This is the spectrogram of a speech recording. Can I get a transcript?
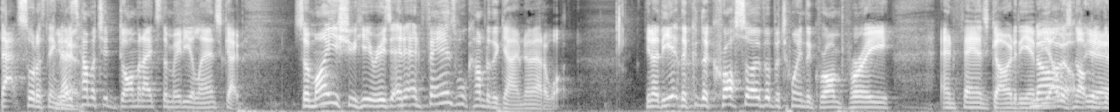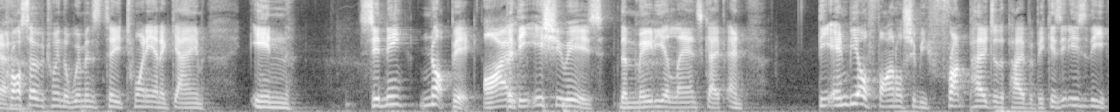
That sort of thing. That Yeah. is how much it dominates the media landscape. So my issue here is, and, and fans will come to the game no matter what. You know, the, the, the crossover between the Grand Prix and fans going to the NBL No, is not big. yeah. The crossover between the women's T20 and a game in Sydney, not big. I- but the issue is the media landscape and the NBL final should be front page of the paper because it is the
